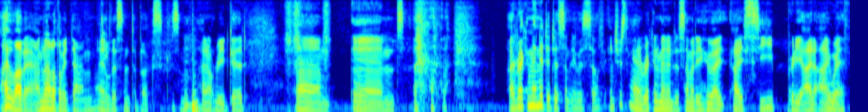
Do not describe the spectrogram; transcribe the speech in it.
I love it. I'm not all the way done. I listen to books because mm-hmm. I don't read good. Um, and I recommended it to somebody. It was so interesting. I recommended it to somebody who I, I see pretty eye to eye with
